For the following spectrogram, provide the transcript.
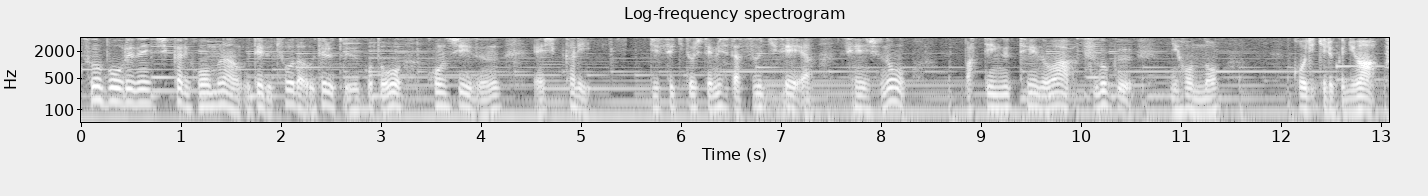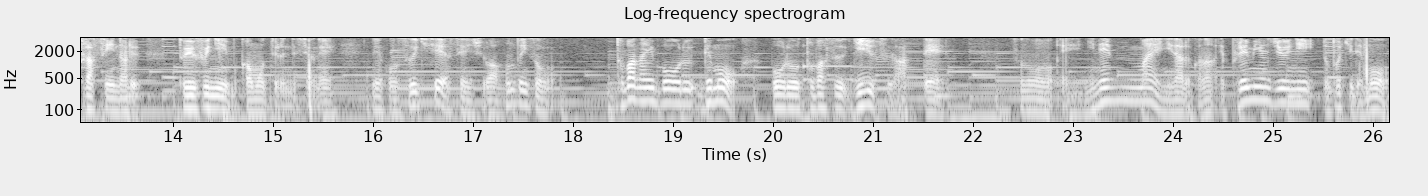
そのボールで、ね、しっかりホームランを打てる長打を打てるということを今シーズン、え、しっかり実績として見せた鈴木誠也選手のバッティングっていうのはすごく日本の攻撃力にはプラスになるというふうに僕は思ってるんですよね。でこの鈴木誠也選手は本当にその飛ばないボールでもボールを飛ばす技術があってその、え、2年前になるかな？プレミア12の時でも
